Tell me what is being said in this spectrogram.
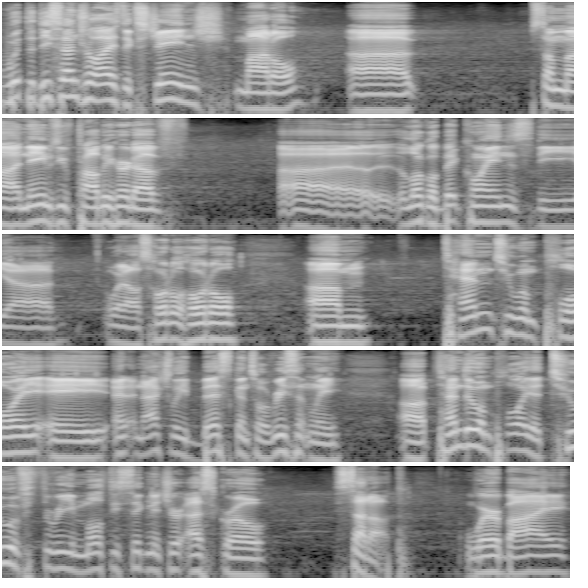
With the decentralized exchange model, uh, some uh, names you've probably heard of, uh, the local bitcoins, the uh, what else, HODL HODL, um, tend to employ a, and, actually BISC until recently, uh, tend to employ a two of three multi-signature escrow setup, whereby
